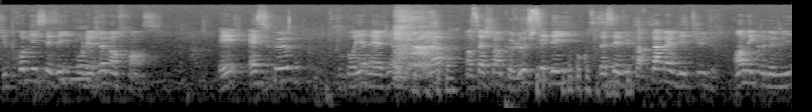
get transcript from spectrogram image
du premier CDI pour les jeunes en France. Et est-ce que vous pourriez réagir à ce là en sachant que le CDI, ça s'est vu par pas mal d'études en économie,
